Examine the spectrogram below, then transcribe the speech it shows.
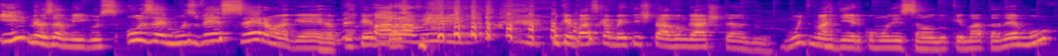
E, meus amigos, os emus venceram a guerra. Porque Maravilha! Porque basicamente estavam gastando muito mais dinheiro com munição do que matando emu.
